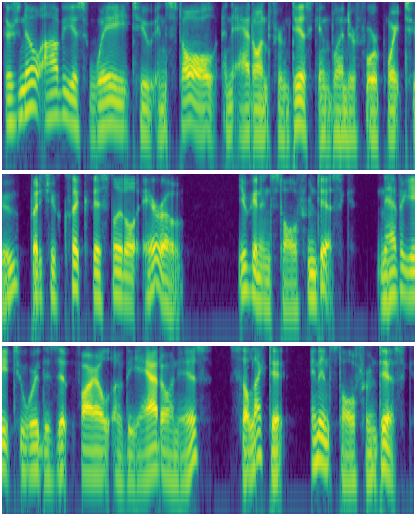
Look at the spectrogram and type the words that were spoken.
There's no obvious way to install an add-on from disk in Blender 4.2, but if you click this little arrow, you can install from disk. Navigate to where the zip file of the add-on is, select it, and install from disk.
